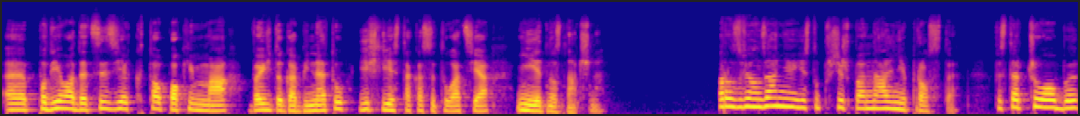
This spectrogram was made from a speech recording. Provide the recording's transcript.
e, podjęła decyzję, kto po kim ma wejść do gabinetu, jeśli jest taka sytuacja niejednoznaczna. Rozwiązanie jest tu przecież banalnie proste. Wystarczyłoby,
